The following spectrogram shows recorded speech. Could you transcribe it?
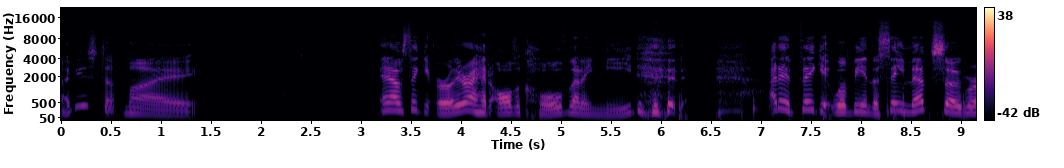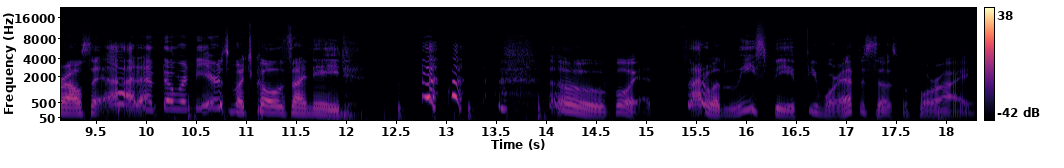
I've used up my. And I was thinking earlier, I had all the coal that I need. I didn't think it would be in the same episode where I'll say, oh, I have nowhere near as much coal as I need. oh boy, I thought it would at least be a few more episodes before I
